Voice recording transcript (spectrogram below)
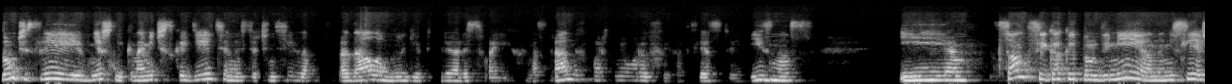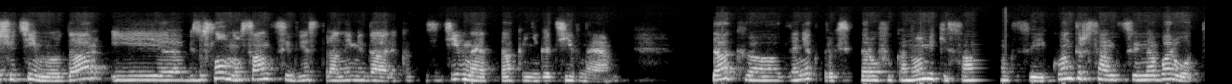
В том числе и внешнеэкономическая деятельность очень сильно пострадала, многие потеряли своих иностранных партнеров и, как следствие, бизнес. И санкции, как и пандемия, нанесли ощутимый удар, и, безусловно, у санкций две стороны медали, как позитивная, так и негативная. Так, э, для некоторых секторов экономики санкции и контрсанкции, наоборот,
